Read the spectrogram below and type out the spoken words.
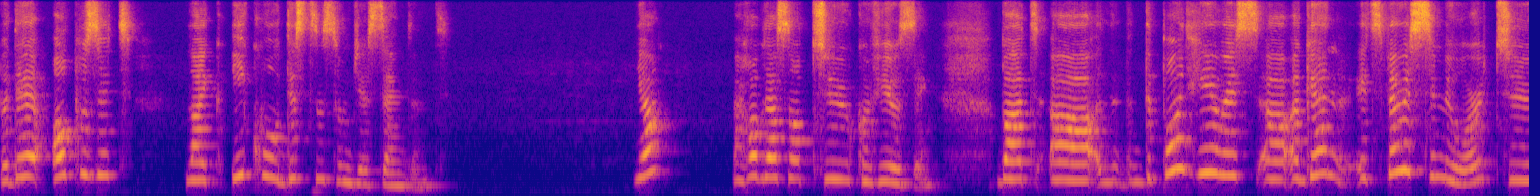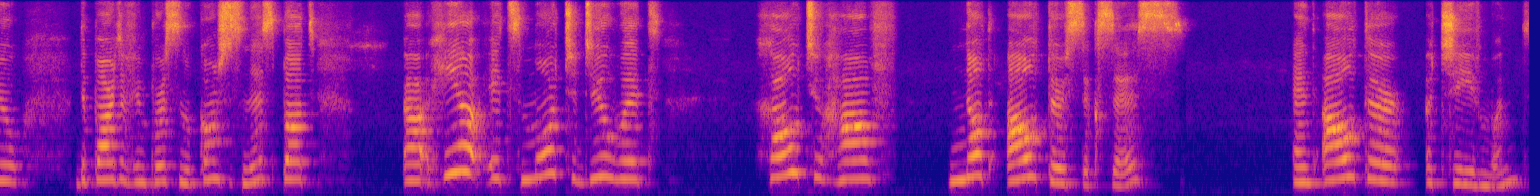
but they're opposite, like equal distance from the ascendant. Yeah, I hope that's not too confusing. But uh, the point here is, uh, again, it's very similar to the part of impersonal consciousness, but uh, here it's more to do with how to have not outer success and outer achievement,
